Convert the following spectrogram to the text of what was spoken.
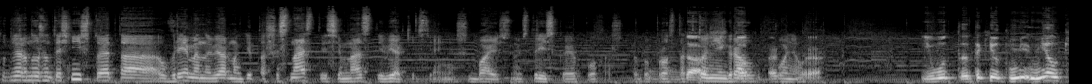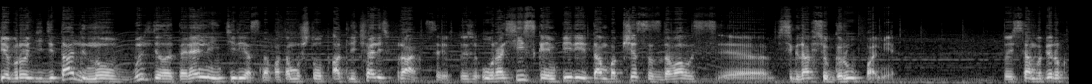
Тут, наверное, нужно уточнить, что это время, наверное, где-то 16-17 век, если я не ошибаюсь, ну, историческая эпоха, чтобы просто да, кто не играл, понял. Такое. И вот такие вот мелкие вроде детали, но выглядело это реально интересно, потому что вот отличались фракции. То есть у Российской империи там вообще создавалось э, всегда все группами. То есть там, во-первых,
